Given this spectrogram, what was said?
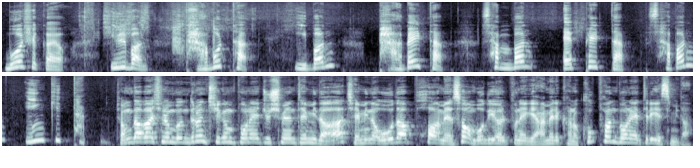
무엇일까요? 1번 다보탑, 2번 바벨탑, 3번 에펠탑, 4번 인기탑. 정답 아시는 분들은 지금 보내주시면 됩니다. 재미는 오답 포함해서 모두 10분에게 아메리카노 쿠폰 보내드리겠습니다.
